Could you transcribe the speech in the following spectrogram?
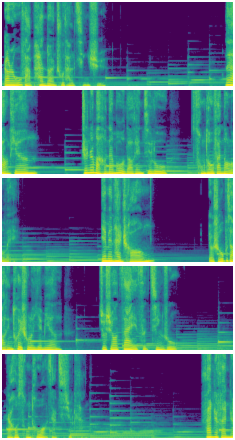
让人无法判断出他的情绪。那两天，真真把和男朋友的聊天记录从头翻到了尾。页面太长，有时候不小心退出了页面，就需要再一次进入，然后从头往下继续看。翻着翻着，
